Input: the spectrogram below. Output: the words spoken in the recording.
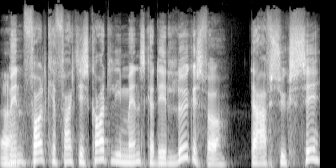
Ja. Men folk kan faktisk godt lide mennesker, det lykkes for, der har haft succes,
